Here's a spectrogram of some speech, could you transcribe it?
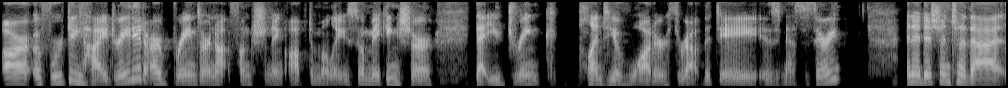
our if we're dehydrated, our brains are not functioning optimally. So making sure that you drink plenty of water throughout the day is necessary in addition to that,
